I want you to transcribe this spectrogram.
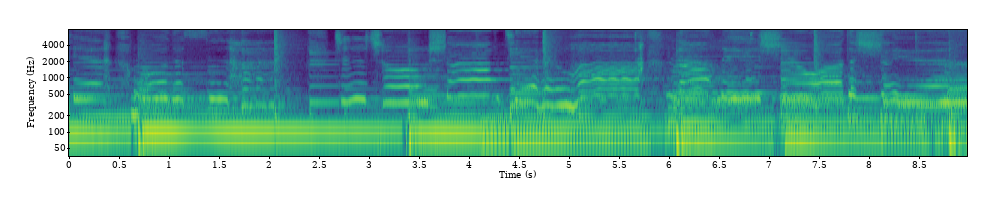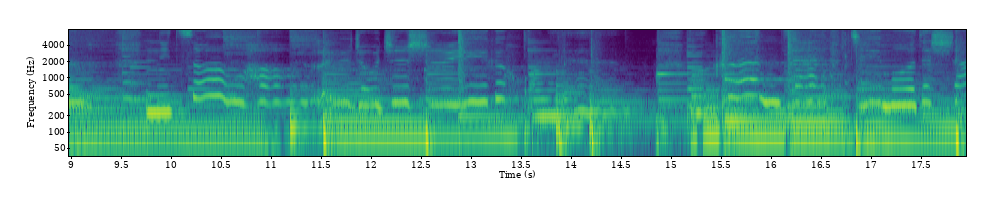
天，我的死海直冲上天啊，哪里是我的水源？你走后，绿洲只是一个谎言。我困在寂寞的沙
